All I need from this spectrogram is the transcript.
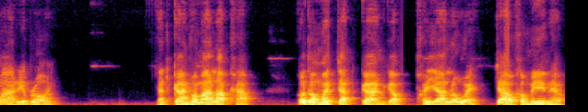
ม่าเรียบร้อย จัดการพม่าราบคาบ ก็ต้องมาจัดการกับพญาละแวกเจ้าเขมรครับ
